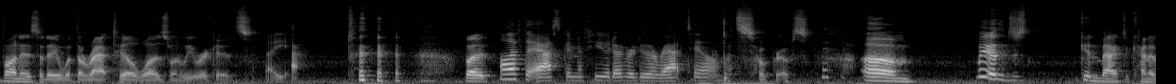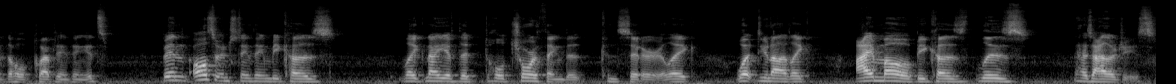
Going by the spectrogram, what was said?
bun is today what the rat tail was when we were kids. Uh, yeah, but I'll have to ask him if he would ever do a rat tail. That's so gross. um, but yeah, just getting back to kind of the whole cohabitating thing. It's been also interesting thing because, like, now you have the whole chore thing to consider. Like, what do you not like? I mow because Liz has allergies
